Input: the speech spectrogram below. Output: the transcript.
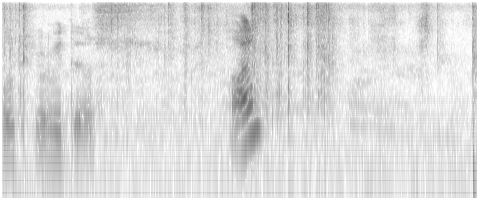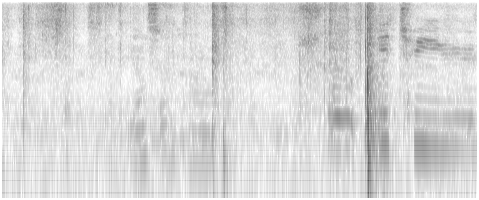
look through this. Huh? Now somehow show it to you.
